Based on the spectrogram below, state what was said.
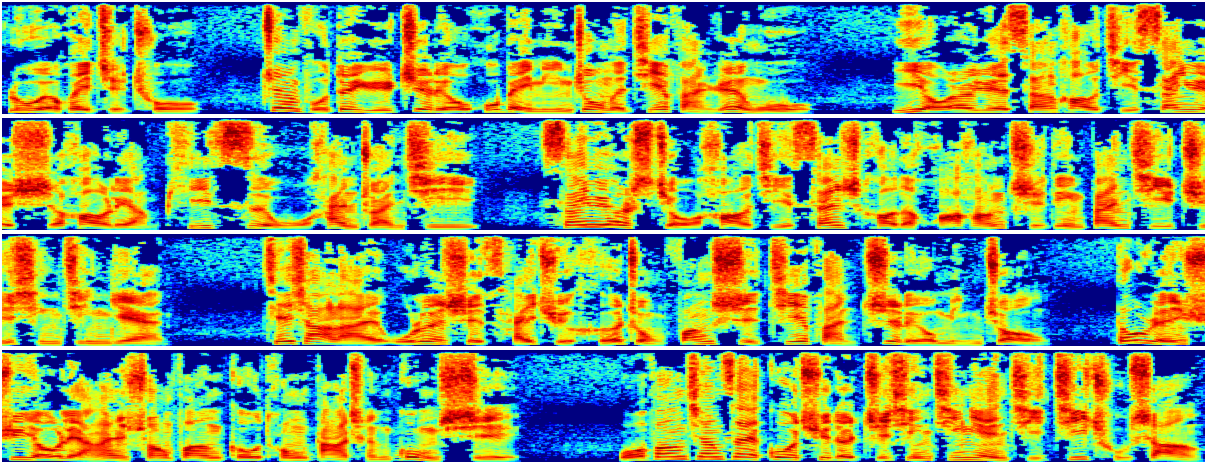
陆委会指出，政府对于滞留湖北民众的接返任务，已有二月三号及三月十号两批次武汉专机。三月二十九号及三十号的华航指定班机执行经验，接下来无论是采取何种方式接返滞留民众，都仍需由两岸双方沟通达成共识。我方将在过去的执行经验及基础上，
